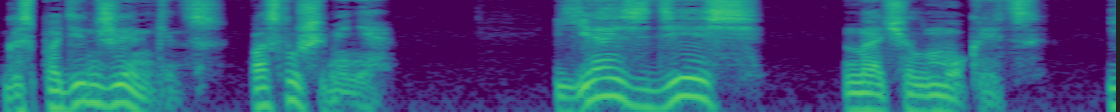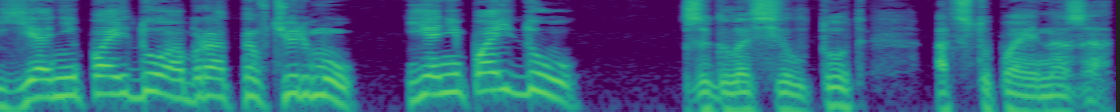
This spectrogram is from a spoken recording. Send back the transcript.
«Господин Дженкинс, послушай меня. Я здесь...» — начал Мокриц. «Я не пойду обратно в тюрьму! Я не пойду!» — заголосил тот, отступая назад.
